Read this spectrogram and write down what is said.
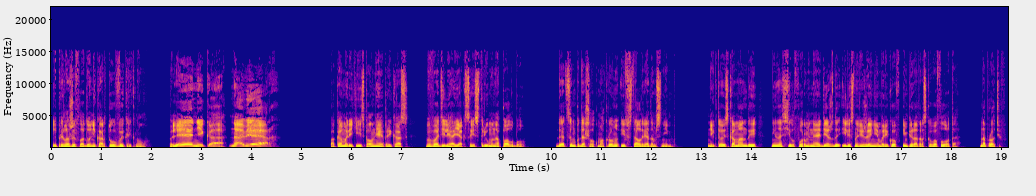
и, приложив ладони к рту, выкрикнул. «Пленника! Наверх!» Пока моряки, исполняя приказ, выводили Аякса из трюма на палубу, Децим подошел к Макрону и встал рядом с ним. Никто из команды не носил форменной одежды или снаряжения моряков императорского флота. Напротив,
